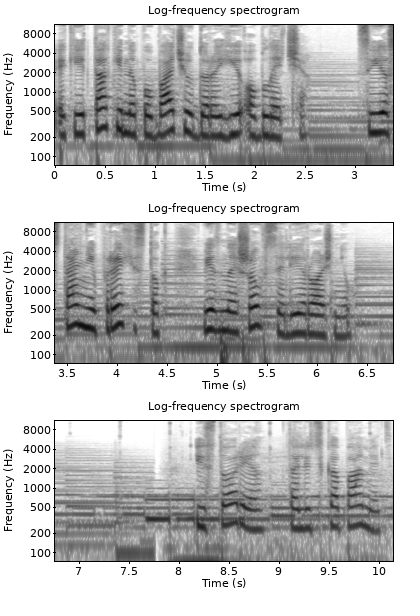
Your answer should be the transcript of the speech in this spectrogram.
який так і не побачив дорогі обличчя. Свій останній прихисток він знайшов в селі Рожнів. Історія та людська пам'ять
